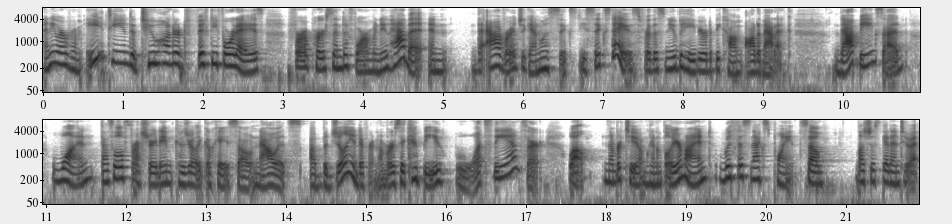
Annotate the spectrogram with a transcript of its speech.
anywhere from 18 to 254 days for a person to form a new habit. And the average, again, was 66 days for this new behavior to become automatic. That being said, one, that's a little frustrating because you're like, okay, so now it's a bajillion different numbers. It could be, what's the answer? Well, number two, I'm going to blow your mind with this next point. So, let's just get into it.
